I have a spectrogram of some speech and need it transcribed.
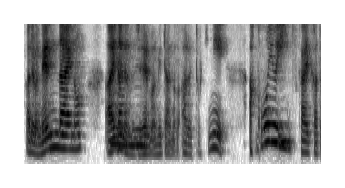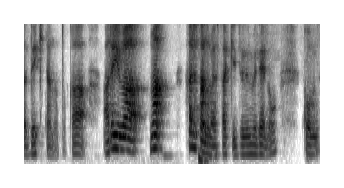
あるいは年代の間でのジレンマみたいなのがあるときに、あ、こういういい使い方できたなとか、あるいは、まあ、はるさんの場合はさっきズームでの、こう、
